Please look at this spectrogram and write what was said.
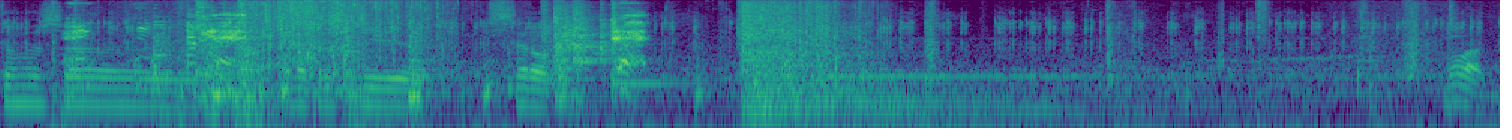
Тому що вона трошки широка. Ну ладно.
